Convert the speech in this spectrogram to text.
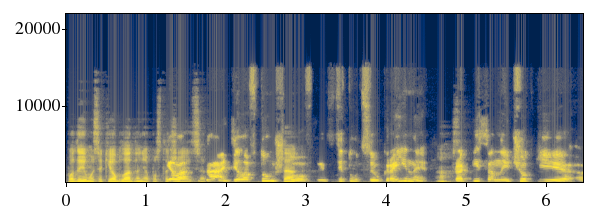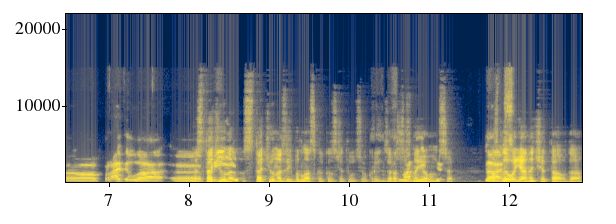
Подивимося, яке обладнання Дело, постачається. да, дело в том, что Так. в Конституции Украины А, прописаны четкие э, правила. э, Статтю, при- на- статтю назвіть, будь ласка, Конституції України. Зараз Смотрите, ознайомимося. Да, Можливо, я секунду, не читав, да.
